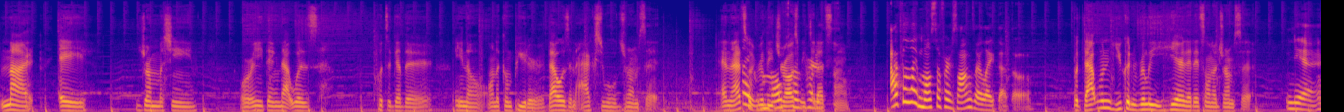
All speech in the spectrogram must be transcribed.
not a drum machine or anything that was put together, you know, on the computer. That was an actual drum set. And that's Like what really draws me her- to that song. I feel like most of her songs are like that though. But that one, you can really hear that it's on a drum set. Yeah.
